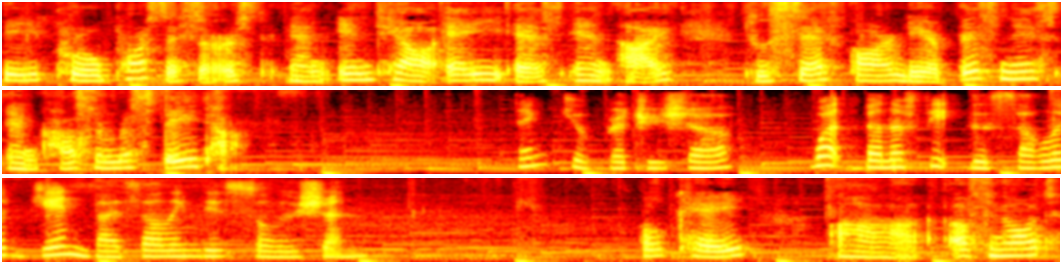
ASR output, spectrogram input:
vPro processors and Intel AES-NI to safeguard their business and customers' data. Thank you, Patricia. What benefit does seller gain by selling this solution? Okay, uh, of note,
